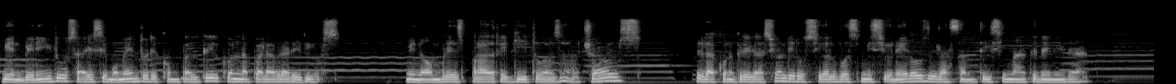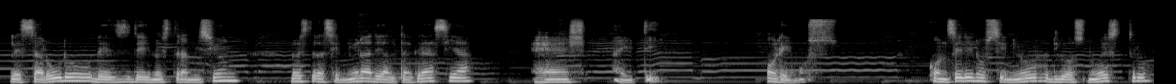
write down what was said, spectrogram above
Bienvenidos a ese momento de compartir con la palabra de Dios. Mi nombre es Padre Guido Azar Charles, de la Congregación de los Siervos Misioneros de la Santísima Trinidad. Les saludo desde nuestra misión, Nuestra Señora de Altagracia, Hash, Haití. Oremos. Concédenos, Señor Dios nuestro,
